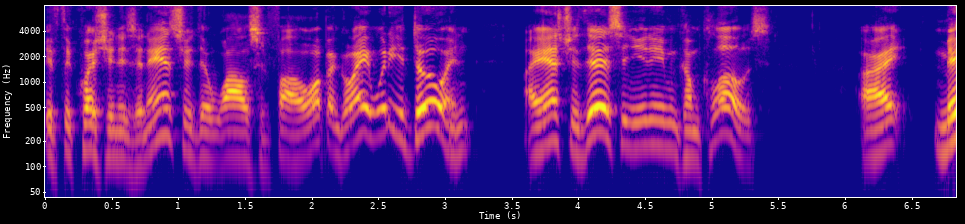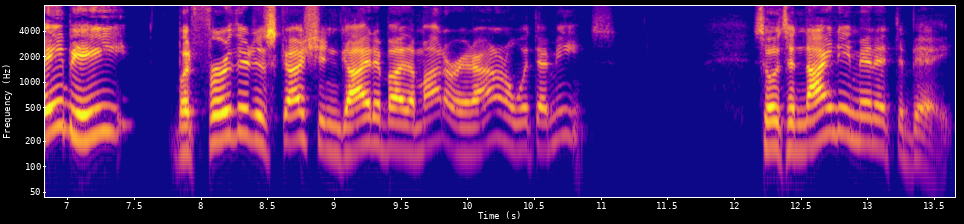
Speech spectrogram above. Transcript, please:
if the question isn't answered, that Wallace would follow up and go, hey, what are you doing? I asked you this and you didn't even come close. All right. Maybe, but further discussion guided by the moderator, I don't know what that means. So it's a 90 minute debate,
